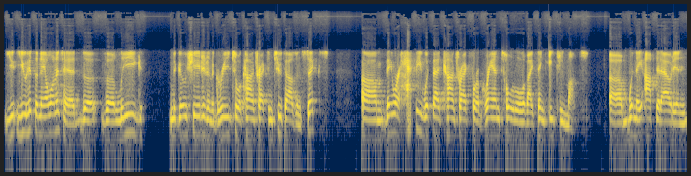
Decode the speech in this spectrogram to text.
you, you hit the nail on its head. The the league negotiated and agreed to a contract in 2006. Um, they were happy with that contract for a grand total of I think 18 months um, when they opted out in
